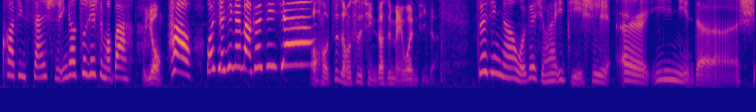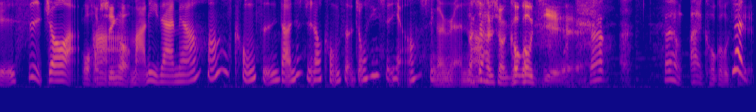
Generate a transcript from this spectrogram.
跨进三十应该要做些什么吧？不用。好，我写信给马克信箱。哦，这种事情倒是没问题的。最近呢，我最喜欢的一集是二一年的十四周啊。哇，好新哦！玛丽在那边，嗯，孔子，你大家知道孔子的中心思想是个人呢、啊。大家很喜欢 Coco 姐，大家大家很爱 Coco 姐。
